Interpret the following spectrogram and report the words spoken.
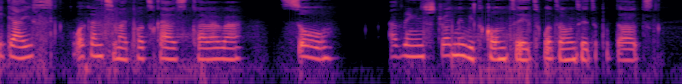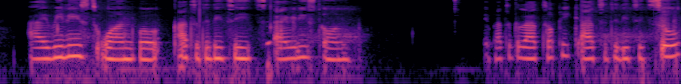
Hey guys, welcome to my podcast, Tarara. So, I've been struggling with content, what I wanted to put out. I released one, but I had to delete it. I released on a particular topic, I had to delete it. So,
